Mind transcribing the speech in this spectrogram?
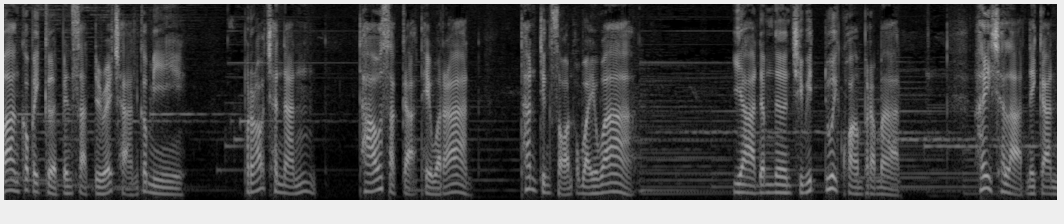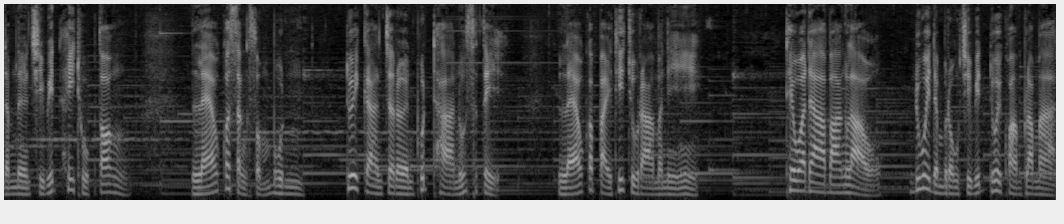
บ้างก็ไปเกิดเป็นสัตว์ดิเรกชันก็มี เพราะฉะนั้น เท้าสักกะเทวราช ท่านจึงสอนเอาไว้ว่า อย่าดำเนินชีวิตด้วยความประมาท ให้ฉลาดในการดำเนินชีวิตให้ถูกต้อง แล้วก็สั่งสมบุญด้วยการเจริญพุทธานุสติ แล้วก็ไปที่จุรามณี เทวดาบางเหล่าด้วยดำรงชีวิตด้วยความประมาท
